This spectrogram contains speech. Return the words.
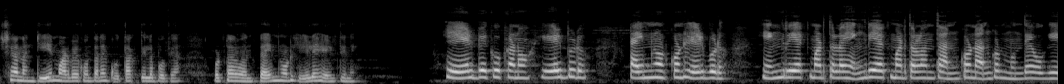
ಛೇ ನನಗೆ ಏನು ಮಾಡಬೇಕು ಅಂತಲೇ ಗೊತ್ತಾಗ್ತಿಲ್ಲ ಭವ್ಯ. ಒಟ್ಟಿನಲ್ಲಿ ಒಂದು ಟೈಮ್ ನೋಡಿ ಹೇಳೇ ಹೇಳ್ತೀನಿ. ಹೇಳಬೇಕು ಕಣೋ, ಹೇಳ್ಬಿಡು. ಟೈಮ್ ನೋಡ್ಕೊಂಡು ಹೇಳ್ಬಿಡು. ಹೆಂಗೆ ರಿಯಾಕ್ಟ್ ಮಾಡ್ತಾಳೋ, ಹೆಂಗೆ ರಿಯಾಕ್ಟ್ ಮಾಡ್ತಾಳೋ ಅಂತ ಅಂದ್ಕೊಂಡು ಅಂದ್ಕೊಂಡು ಮುಂದೆ ಹೋಗಿ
